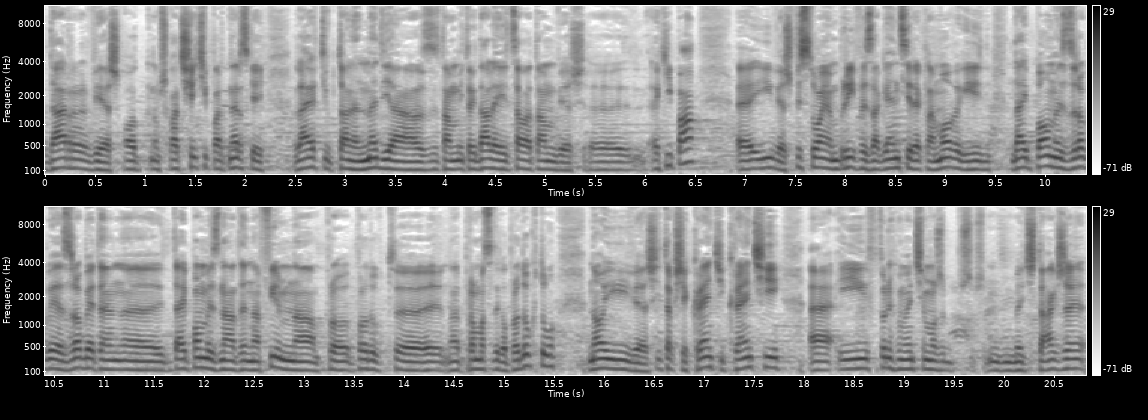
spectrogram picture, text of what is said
dar, wiesz, od na przykład sieci partnerskiej, LiveTube, Talent Media, tam i tak dalej, cała tam, wiesz, ekipa i wiesz, wysyłają briefy z agencji reklamowych i daj pomysł, zrobię, zrobię ten, e, daj pomysł na, ten, na film, na pro, produkt, e, na promocję tego produktu, no i wiesz, i tak się kręci, kręci e, i w którymś momencie może być tak, że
